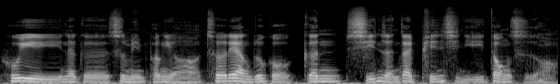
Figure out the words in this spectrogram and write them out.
呼吁那个市民朋友哦，车辆如果跟行人在平行移动时哦，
